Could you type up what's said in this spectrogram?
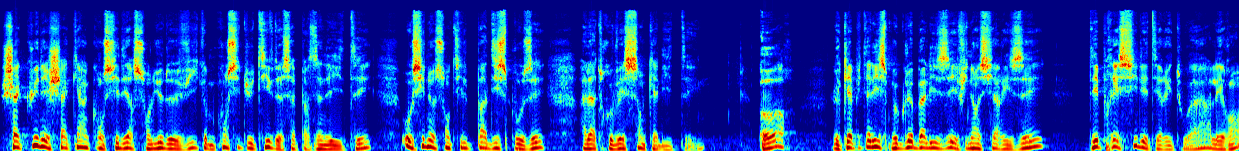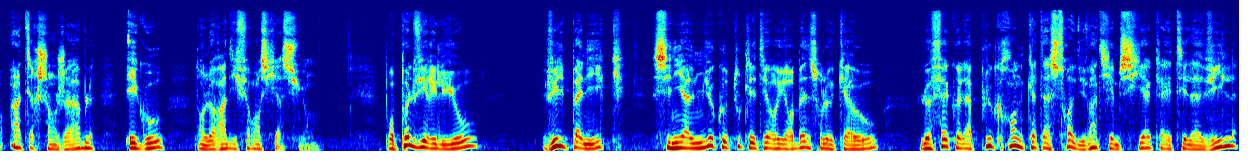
Chacune et chacun considère son lieu de vie comme constitutif de sa personnalité, aussi ne sont-ils pas disposés à la trouver sans qualité. Or, le capitalisme globalisé et financiarisé déprécie les territoires, les rend interchangeables, égaux dans leur indifférenciation. Pour Paul Virilio, Ville Panique signale mieux que toutes les théories urbaines sur le chaos le fait que la plus grande catastrophe du XXe siècle a été la ville,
